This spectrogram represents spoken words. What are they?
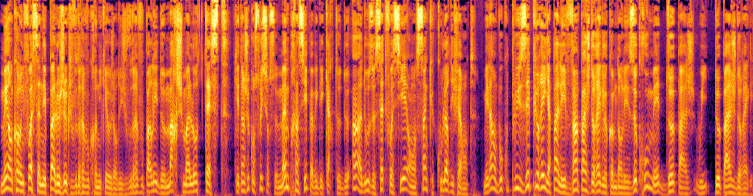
Mais encore une fois, ça n'est pas le jeu que je voudrais vous chroniquer aujourd'hui. Je voudrais vous parler de Marshmallow Test, qui est un jeu construit sur ce même principe avec des cartes de 1 à 12 cette fois-ci en 5 couleurs différentes. Mais là, en beaucoup plus épuré, il n'y a pas les 20 pages de règles comme dans les The Crew, mais deux pages, oui, deux pages de règles.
